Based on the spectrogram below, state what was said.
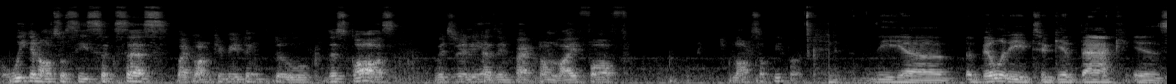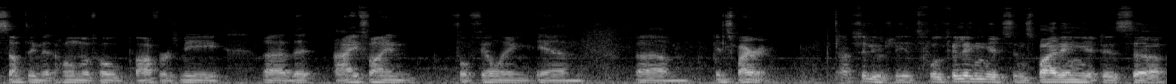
we can also see success by contributing to this cause, which really has impact on life of lots of people. The uh, ability to give back is something that Home of Hope offers me uh, that I find fulfilling and um, inspiring. Absolutely. It's fulfilling, it's inspiring, it is uh,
